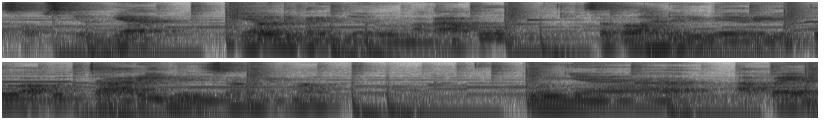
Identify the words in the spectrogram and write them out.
soft skillnya kayaknya lebih keren Jarum. Maka aku setelah dari BRI itu aku cari beasiswa yang memang punya apa ya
